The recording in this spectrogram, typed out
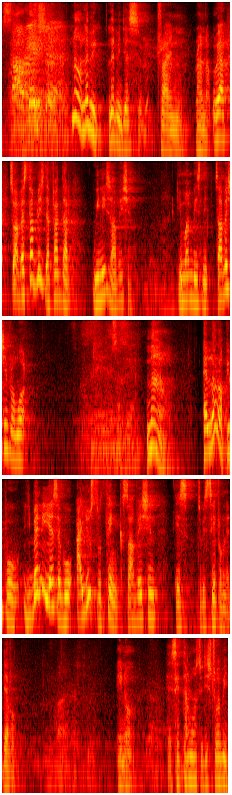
Salvation. Now let me let me just try and run up. Well, so I've established the fact that we need salvation. Human beings need salvation from what? Now, a lot of people, many years ago, I used to think salvation is to be saved from the devil. You know, Satan wants to destroy me.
